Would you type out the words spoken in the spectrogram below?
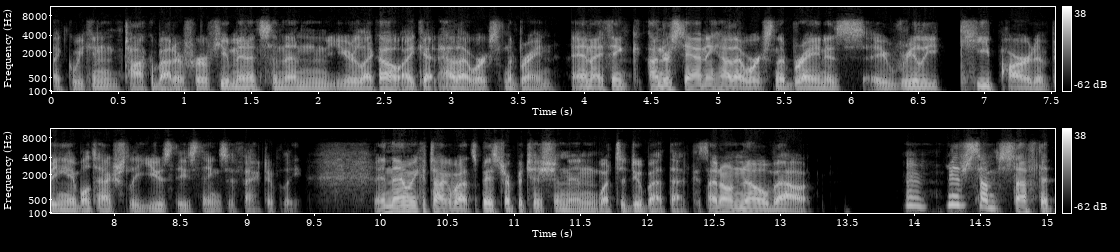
Like we can talk about it for a few minutes and then you're like, oh, I get how that works in the brain. And I think understanding how that works in the brain is a really key part of being able to actually use these things effectively. And then we could talk about spaced repetition and what to do about that because I don't know about hmm, there's some stuff that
